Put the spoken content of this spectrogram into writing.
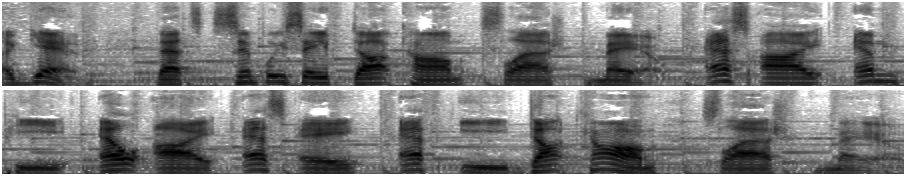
Again, that's simplisafe.com/mayo. S I M P L I S A F E dot com slash mayo.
